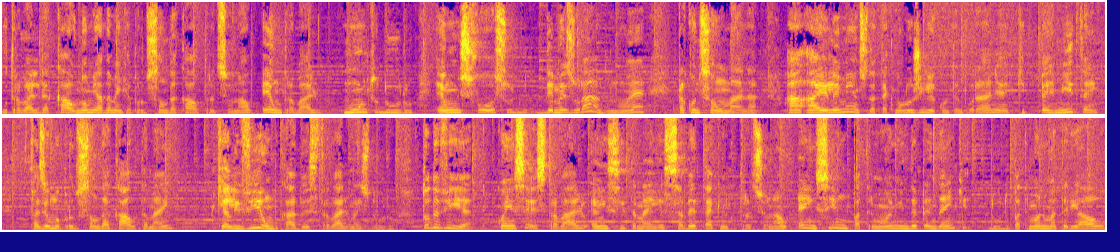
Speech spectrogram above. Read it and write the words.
o trabalho da cal, nomeadamente a produção da cal tradicional, é um trabalho muito duro, é um esforço demesurado, não é? Para a condição humana. Há, há elementos da tecnologia contemporânea que permitem fazer uma produção da cal também, que alivia um bocado esse trabalho mais duro. Todavia, conhecer esse trabalho é em si também, esse saber técnico tradicional é em si um patrimônio independente do, do patrimônio material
